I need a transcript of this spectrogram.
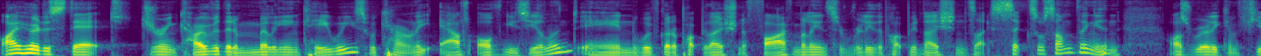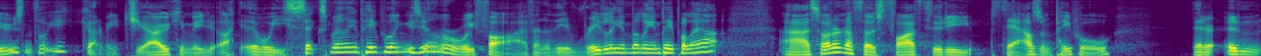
I heard a stat during COVID that a million Kiwis were currently out of New Zealand, and we've got a population of 5 million, so really the population is like 6 or something. And I was really confused and thought, you've got to be joking me. Like, are we 6 million people in New Zealand or are we 5? And are there really a million people out? Uh, so I don't know if those 530,000 people that are in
